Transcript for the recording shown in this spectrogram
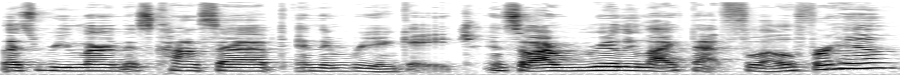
Let's relearn this concept and then re engage. And so I really like that flow for him.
